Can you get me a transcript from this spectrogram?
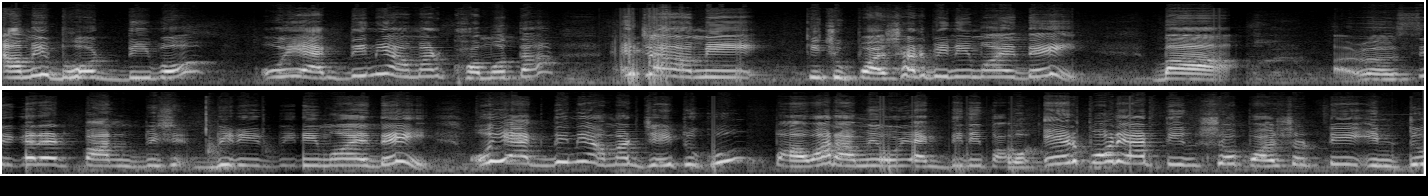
আমি ভোট দিব। ওই একদিনই আমার ক্ষমতা, এটা আমি কিছু পয়সার বিনিময়ে দেই বা সিগারেট পান বিড়ির বিনিময়ে দেই, ওই একদিনই আমার যেইটুকু পাওয়ার আমি ওই একদিনই পাবো। এরপরে আর তিনশো পঁয়ষট্টি ইন্টু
